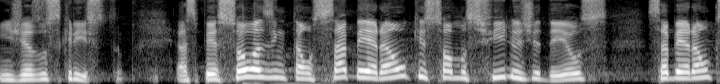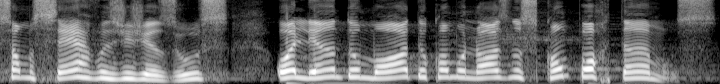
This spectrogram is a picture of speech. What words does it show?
em Jesus Cristo. As pessoas então saberão que somos filhos de Deus saberão que somos servos de Jesus, olhando o modo como nós nos comportamos.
